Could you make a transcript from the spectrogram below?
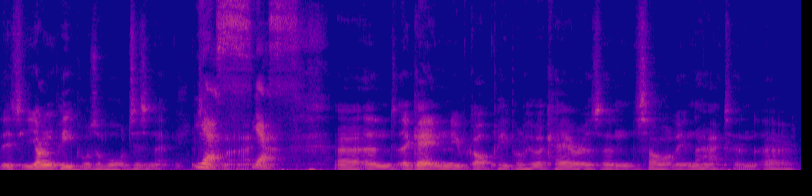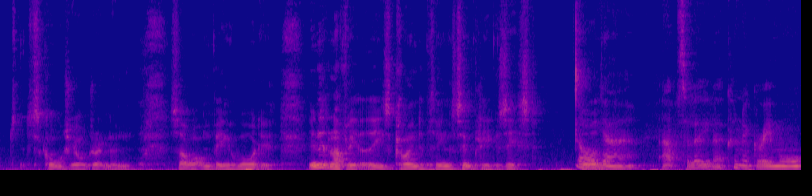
it's Young People's Awards, isn't it? Yes, like that, yes. Uh, and again, you've got people who are carers and so on in that. And uh, school children and so on being awarded. Isn't it lovely that these kind of things simply exist? Oh yeah, absolutely. I couldn't agree more.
